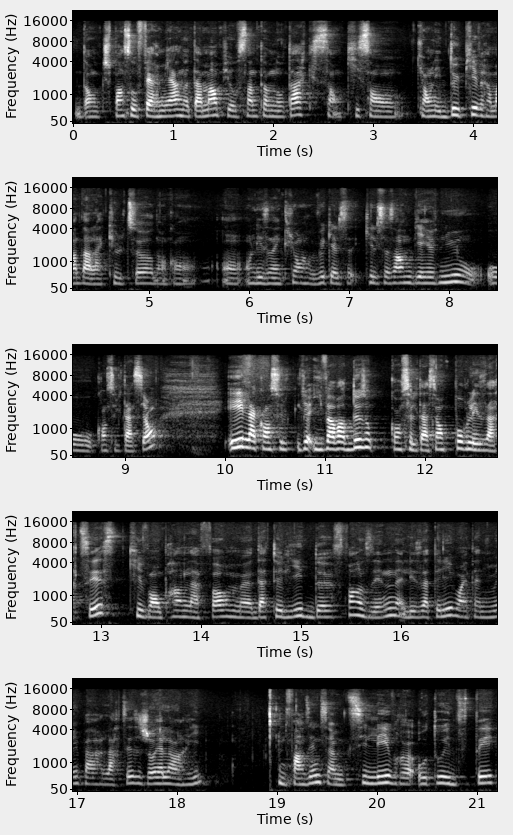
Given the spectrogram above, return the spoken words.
donc, je pense aux fermières notamment, puis aux centres communautaires qui, sont, qui, sont, qui ont les deux pieds vraiment dans la culture. Donc, on, les inclut, on veut qu'ils se, se, sentent bienvenus aux, consultations. Et il va y avoir deux consultations pour les artistes qui vont prendre la forme d'ateliers de fanzine. Les ateliers vont être animés par l'artiste Joël Henry. Une fanzine, c'est un petit livre auto-édité.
